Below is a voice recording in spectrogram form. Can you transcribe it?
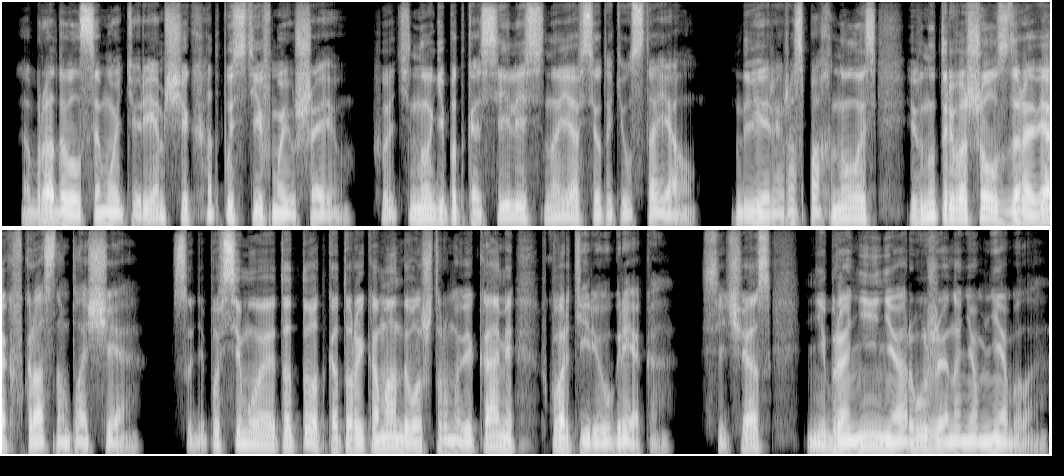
— обрадовался мой тюремщик, отпустив мою шею. Хоть ноги подкосились, но я все-таки устоял. Дверь распахнулась, и внутрь вошел здоровяк в красном плаще. Судя по всему, это тот, который командовал штурмовиками в квартире у грека. Сейчас ни брони, ни оружия на нем не было.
